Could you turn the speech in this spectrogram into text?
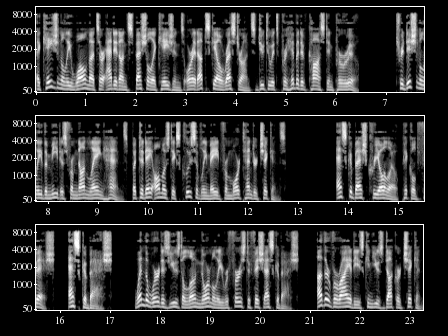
Occasionally walnuts are added on special occasions or at upscale restaurants due to its prohibitive cost in Peru. Traditionally the meat is from non-laying hens, but today almost exclusively made from more tender chickens. Escabeche criollo pickled fish, escabeche, when the word is used alone normally refers to fish escabeche. Other varieties can use duck or chicken.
